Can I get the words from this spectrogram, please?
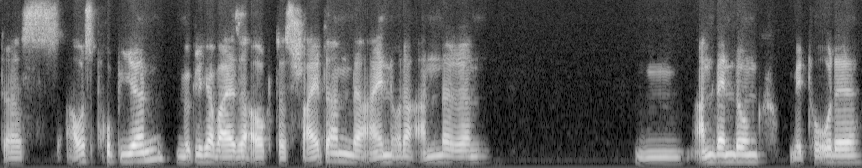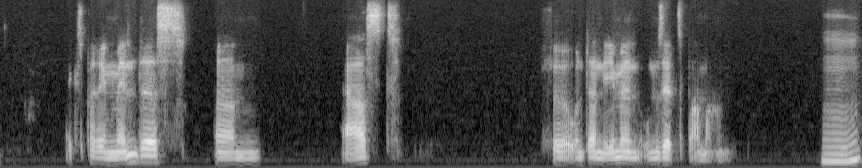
das Ausprobieren, möglicherweise auch das Scheitern der einen oder anderen mh, hm, Anwendung, Methode, Experimentes ähm, erst für Unternehmen umsetzbar machen. Mhm.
